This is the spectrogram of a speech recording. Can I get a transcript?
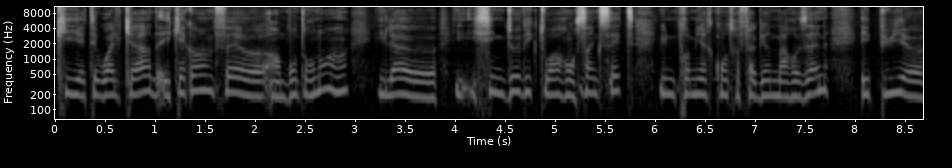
qui était wildcard et qui a quand même fait euh, un bon tournoi. hein. Il, a, euh, il, il signe deux victoires en 5-7, une première contre Fabien de Marozan et puis euh,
